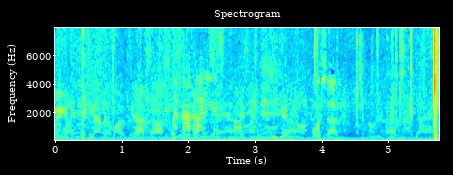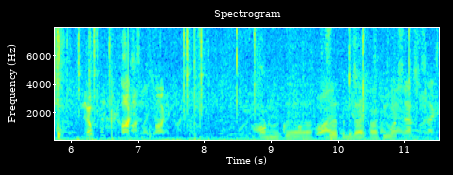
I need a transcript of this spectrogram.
Way to get there quick. Four seven. Nope. Pocket. Pocket. With uh, the zip in the back pocket. Four seven second.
